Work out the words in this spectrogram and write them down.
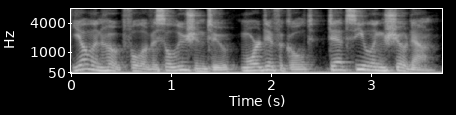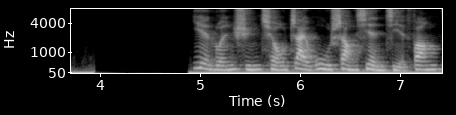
Yellen hopeful of a solution to more difficult debt ceiling showdown. 耶伦寻求债务上限解方。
